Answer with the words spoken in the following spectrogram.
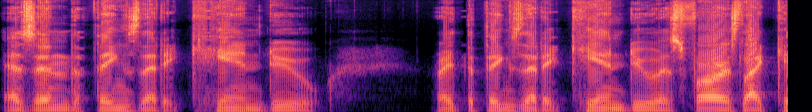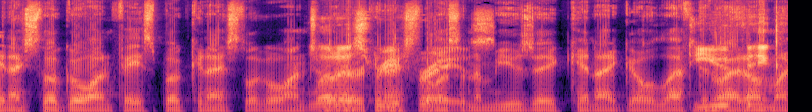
as in the things that it can do. Right, the things that it can do, as far as like, can I still go on Facebook? Can I still go on Let Twitter? us Can I still listen to music? Can I go left Do and you right on think my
